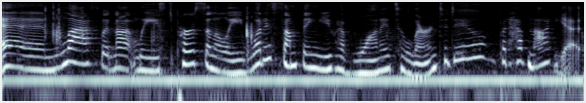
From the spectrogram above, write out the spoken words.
And last but not least, personally, what is something you have wanted to learn to do but have not yet?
